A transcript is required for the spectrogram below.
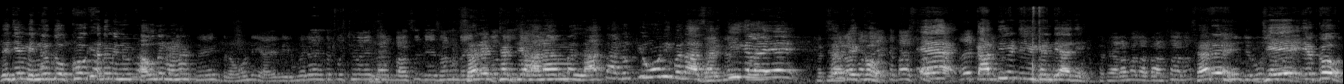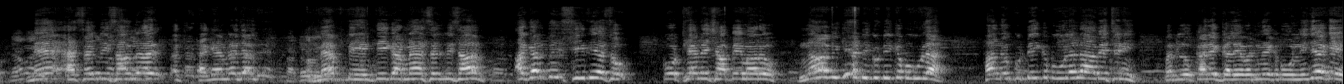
ਤੇ ਜੇ ਮੈਨੂੰ ਦੁੱਖ ਹੋ ਗਿਆ ਤਾਂ ਮੈਨੂੰ ਡਰਾਉ ਦੇਣਾ ਨਾ ਨਹੀਂ ਡਰਾਉਣ ਨਹੀਂ ਆਏ ਵੀਰ ਮੇਰੇ ਅਸੀਂ ਤਾਂ ਪੁੱਛਣ ਆਏ ਸਰ ਦੱਸ ਜੇ ਸਾਨੂੰ ਨਹੀਂ ਸਰ ਪਤਾ ਤਾਂ ਠਠਿਆਰਾ ਮਹੱਲਾ ਤੁਹਾਨੂੰ ਕਿਉਂ ਨਹੀਂ ਬਣਾ ਸਰ ਕੀ ਗੱਲ ਹੈ ਇਹ? ਸਰ ਦੇਖੋ ਇਹ ਕਾਦੀ ਟੀਵੀ ਕੰਡਿਆ ਜੀ? ਠਠਿਆਰਾ ਮਹੱਲਾ ਦੱਸਦਾ ਨਾ। ਸਰ ਅਸੀਂ ਜ਼ਰੂਰ ਜੇ ਜਾਵਾਂਗੇ। ਦੇਖੋ ਮੈਂ ਐਸਐਸਪੀ ਸਾਹਿਬ ਨਾਲ ਤੁਹਾਡਾ ਕੈਮਰਾ ਚੱਲ ਰਿਹਾ। ਮੈਂ ਬੇਨਤੀ ਕਰਨਾ ਐਸਐਸਪੀ ਸਾਹਿਬ ਅਗਰ ਤੁਸੀਂ ਸੀਰੀਅਸ ਹੋ ਕੋਠਿਆਂ ਦੇ ਛਾਪੇ ਮਾਰੋ ਨਾ ਵੀ ਸਾਡੀ ਗੁੱਡੀ ਕਬੂਲ ਆ। ਸਾਨੂੰ ਗੁੱਡੀ ਕਬੂਲ ਹੈ ਨਾ ਵੇਚਣੀ। ਪਰ ਲੋਕਾਂ ਦੇ ਗਲੇ ਵੱਢਣੇ ਕਬੂਲ ਨਹੀਂ ਜੇਗੇ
